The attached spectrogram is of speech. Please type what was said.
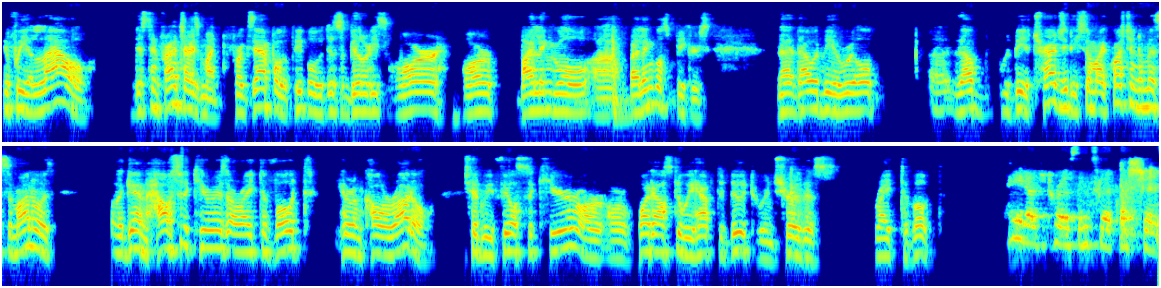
if we allow disenfranchisement, for example, of people with disabilities or or bilingual uh, bilingual speakers. That that would be a real uh, that would be a tragedy. So my question to Ms. Samano is, again, how secure is our right to vote here in Colorado? Should we feel secure, or or what else do we have to do to ensure this right to vote? Hey, Dr. Torres, thanks for that question.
